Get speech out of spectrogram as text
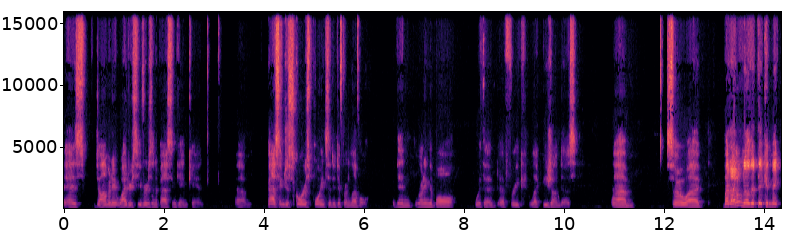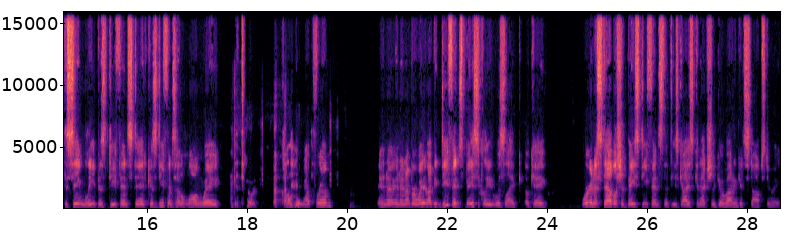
as dominant wide receivers in a passing game can. Um, passing just scores points at a different level, than running the ball with a, a freak like Bijan does. Um, so, uh, but I don't know that they can make the same leap as defense did because defense had a long way that they were climbing up from in a, in a number of ways. I mean, defense basically was like, okay, we're going to establish a base defense that these guys can actually go out and get stops doing.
